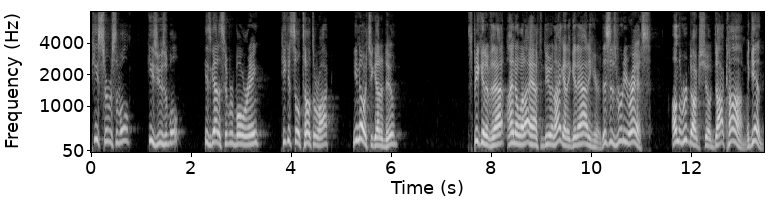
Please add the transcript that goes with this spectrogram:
he's serviceable. He's usable. He's got a Super Bowl ring. He can still tote the rock. You know what you got to do. Speaking of that, I know what I have to do, and I got to get out of here. This is Rudy Reyes on the RudeDogShow.com. Again,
